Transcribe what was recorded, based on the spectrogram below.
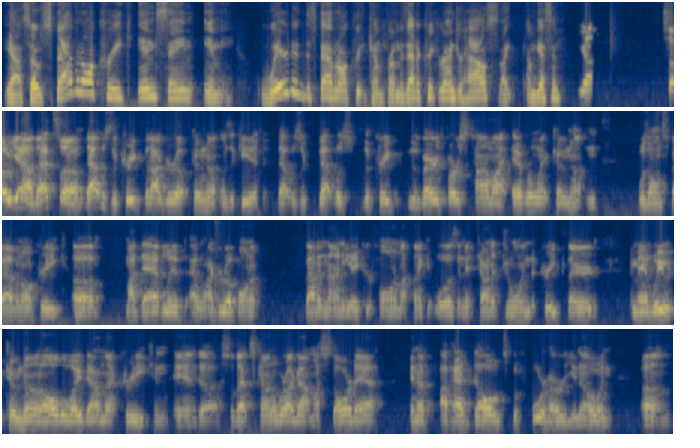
Yeah. So Spavinaw Creek, insane Emmy. Where did the Spavinaw Creek come from? Is that a creek around your house? Like I'm guessing. Yeah. So yeah, that's uh that was the creek that I grew up coon hunting as a kid. That was a that was the creek. The very first time I ever went coon hunting was on Spavinaw Creek. Um, my dad lived. at. I grew up on a about a 90 acre farm, I think it was, and it kind of joined the creek there. And man, we would coon hunt all the way down that creek, and and uh, so that's kind of where I got my start at. And I've I've had dogs before her, you know, and um,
